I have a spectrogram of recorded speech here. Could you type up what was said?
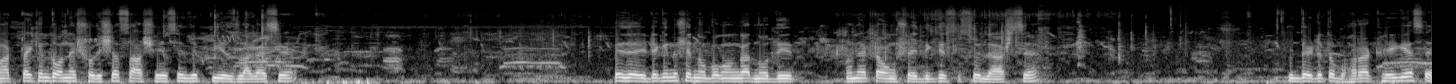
মাঠটায় কিন্তু অনেক সরিষা চাষ হয়েছে, যে পেঁয়াজ লাগাইছে। এই যে এটা কিন্তু সে নবগঙ্গা নদীর মানে একটা অংশ, এদিক দিয়ে চলে আসছে। কিন্তু এটা তো ভরাট হয়ে গেছে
